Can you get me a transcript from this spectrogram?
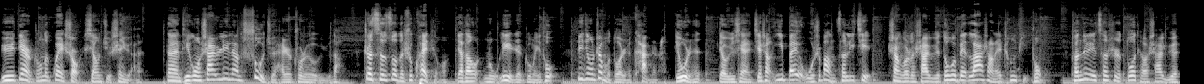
与电影中的怪兽相距甚远。但提供鲨鱼力量的数据还是绰绰有余的。这次坐的是快艇，亚当努力忍住没吐，毕竟这么多人看着呢，丢人。钓鱼线接上一百五十磅的测力器，上钩的鲨鱼都会被拉上来称体重。团队测试多条鲨鱼，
